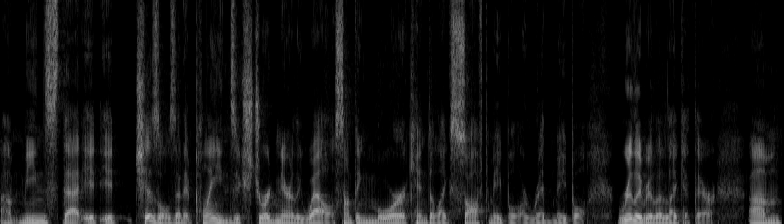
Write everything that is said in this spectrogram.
um, means that it it chisels and it planes extraordinarily well, something more akin to like soft maple or red maple. Really, really like it there. Um,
